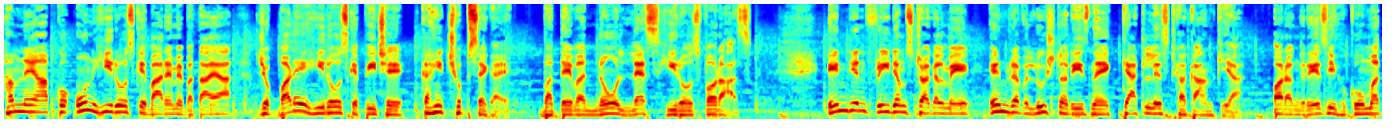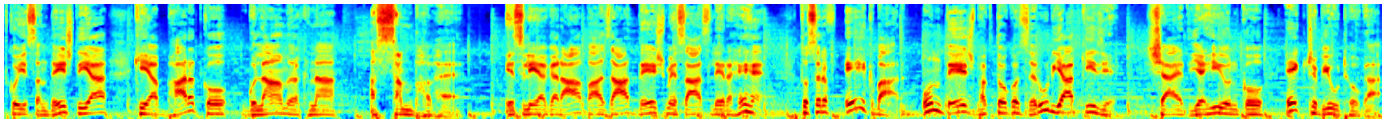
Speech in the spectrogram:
हमने आपको उन हीरोज के बारे में बताया, जो बड़े हीरोज के पीछे कहीं छुप से गए। But there no less heroes for us Indian freedom struggle में इन रेवोल्यूशनरीज ने कैटलिस्ट का काम किया। और अंग्रेज़ी हुकूमत को यह संदेश दिया कि अब भारत को गुलाम रखना असंभव है। इसलिए अगर आप आज़ाद देश में सांस ले रहे हैं तो सिर्फ़ एक बार उन देशभक्तों को ज़रूर याद कीजिए। शायद यही उनको एक ट्रिब्यूट होगा।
